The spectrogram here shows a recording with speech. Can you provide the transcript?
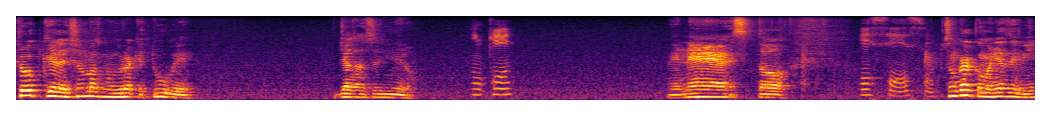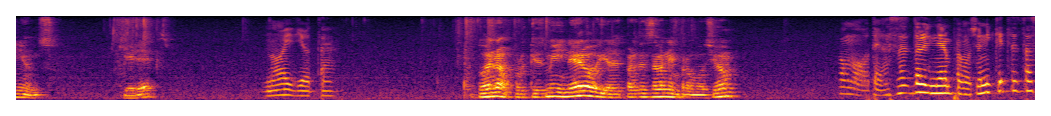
Creo que la decisión más madura que tuve, ya gasté dinero. ¿En qué? En esto. ¿Qué es eso? Son calcomanías de Minions. ¿Quieres? No, idiota. Bueno, porque es mi dinero y aparte estaban en promoción. ¿Cómo? ¿Te gastaste el dinero en promoción y qué te estás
